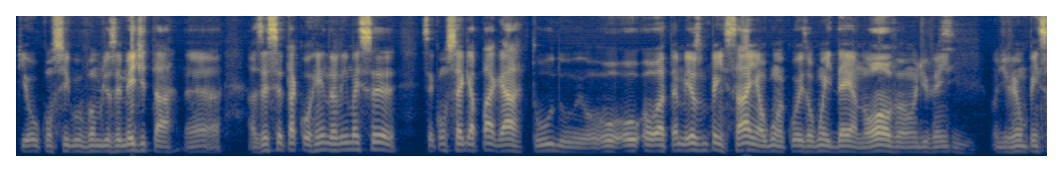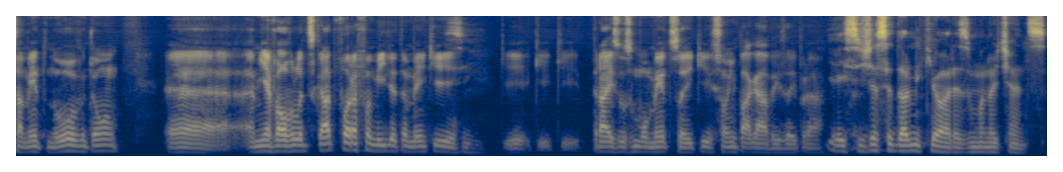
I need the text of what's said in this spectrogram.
que eu consigo, vamos dizer, meditar. Né? Às vezes você está correndo ali, mas você, você consegue apagar tudo, ou, ou, ou, até mesmo pensar em alguma coisa, alguma ideia nova, onde vem, onde vem um pensamento novo. Então, é, a minha válvula de escape, fora a família também, que, que, que, que, traz os momentos aí que são impagáveis aí para. E aí, se já você dorme que horas uma noite antes?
